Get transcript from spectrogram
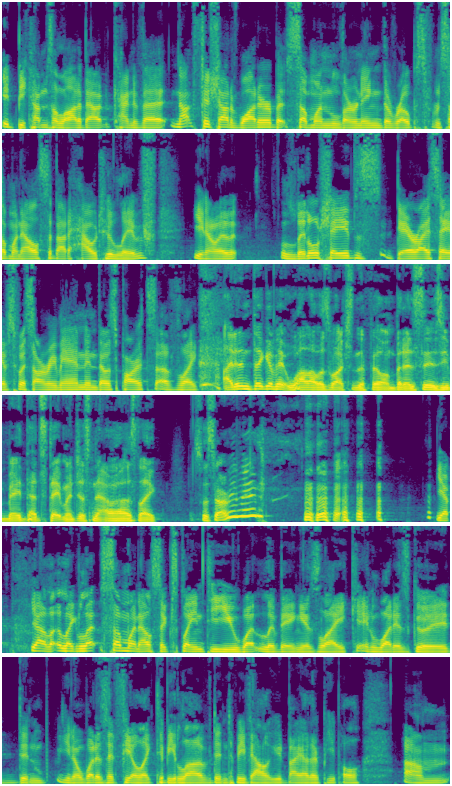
it becomes a lot about kind of a not fish out of water, but someone learning the ropes from someone else about how to live. You know, little shades, dare I say, of Swiss Army Man in those parts of like. I didn't think of it while I was watching the film, but as soon as you made that statement just now, I was like, "Swiss Army Man." Yep. Yeah. Like let someone else explain to you what living is like and what is good and, you know, what does it feel like to be loved and to be valued by other people. Um,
